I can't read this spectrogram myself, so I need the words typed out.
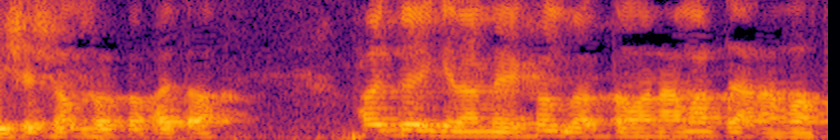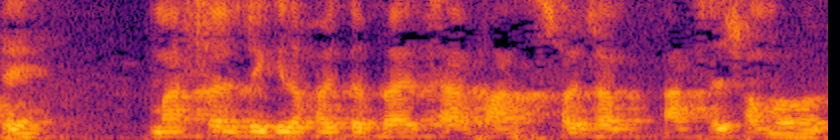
বিষয় সম্পর্কে হয়তো হয়তো এই গ্রামে এখন বর্তমান আমার জানা মতে মাস্টার ডিগ্রি হয়তো প্রায় চার, পাঁচ, ছয় জন আছে সম্ভবত।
